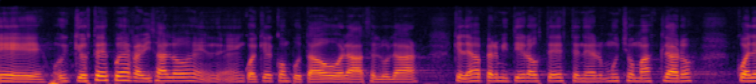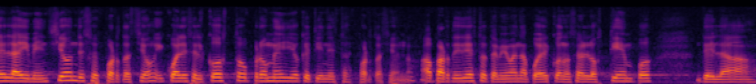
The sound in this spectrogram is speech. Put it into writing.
eh, que ustedes pueden revisarlo en, cualquier computadora, celular, que les va a permitir a ustedes tener mucho más claro cuál es la dimensión de su exportación y cuál es el costo promedio que tiene esta exportación. A partir de esto también van a poder conocer los tiempos de la,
